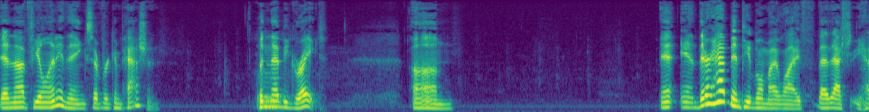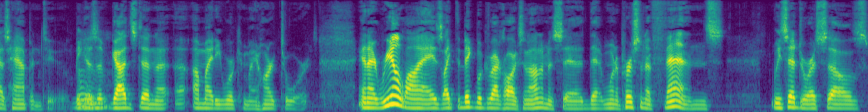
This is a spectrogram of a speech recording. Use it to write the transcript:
and not feel anything except for compassion. Wouldn't that be great? Um, and, and there have been people in my life that actually has happened to because of mm. God's done a, a, a mighty work in my heart towards. And I realize, like the Big Book of Alcoholics Anonymous said, that when a person offends, we said to ourselves,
